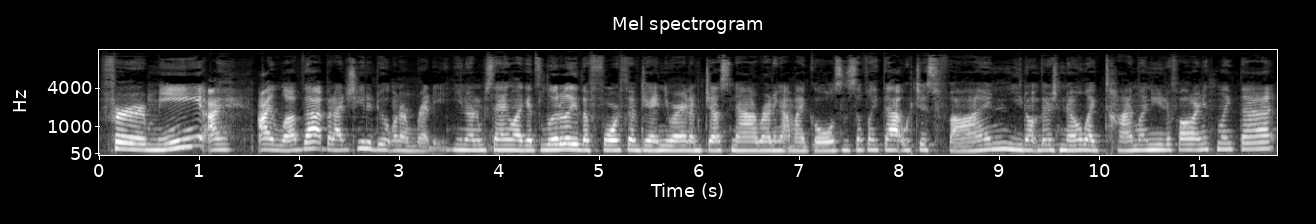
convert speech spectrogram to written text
for me, I I love that, but I just need to do it when I'm ready. You know what I'm saying? Like it's literally the 4th of January and I'm just now writing out my goals and stuff like that, which is fine. You don't there's no like timeline you need to follow or anything like that.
